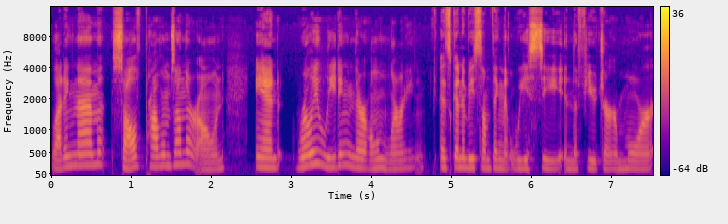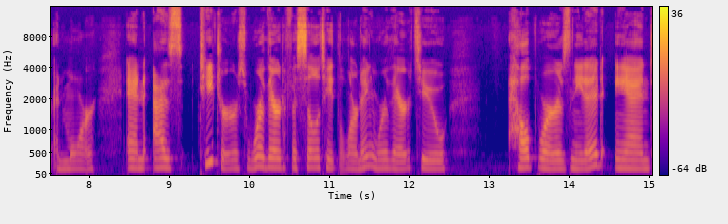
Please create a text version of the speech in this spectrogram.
letting them solve problems on their own and really leading their own learning is going to be something that we see in the future more and more. And as teachers, we're there to facilitate the learning. We're there to help where is needed and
